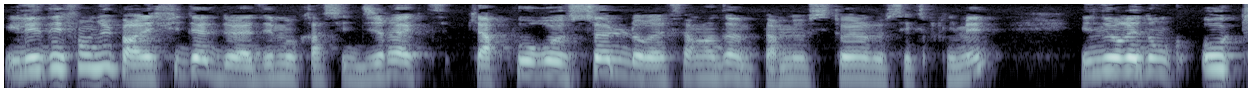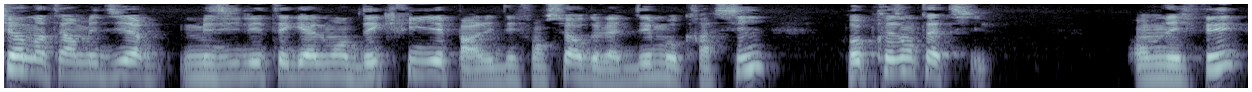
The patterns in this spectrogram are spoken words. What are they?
il est défendu par les fidèles de la démocratie directe, car pour eux seul le référendum permet aux citoyens de s'exprimer. Il n'aurait donc aucun intermédiaire, mais il est également décrié par les défenseurs de la démocratie représentative. En effet,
